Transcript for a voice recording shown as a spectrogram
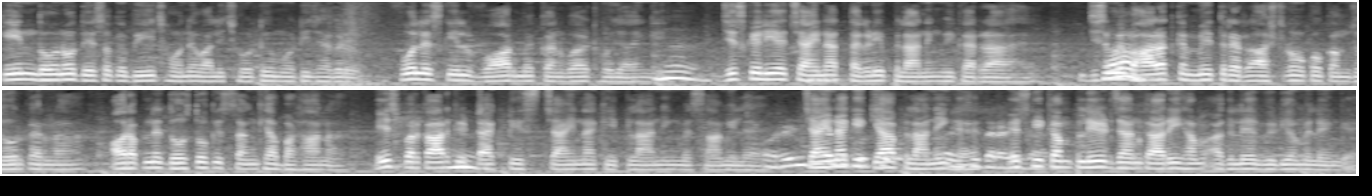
कि इन दोनों देशों के बीच होने वाली छोटी मोटी झगड़े फुल स्किल वॉर में कन्वर्ट हो जाएँगे हम्म। जिसके लिए चाइना तगड़ी प्लानिंग भी कर रहा है। जिसमें हाँ। भारत के मित्र राष्ट्रों को कमज़ोर करना और अपने दोस्तों की संख्या बढ़ाना इस प्रकार की टैक्टिस हम्म। चाइना की प्लानिंग में शामिल है। चाइना की क्या प्लानिंग है इसकी कंप्लीट जानकारी हम अगले वीडियो में लेंगे।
